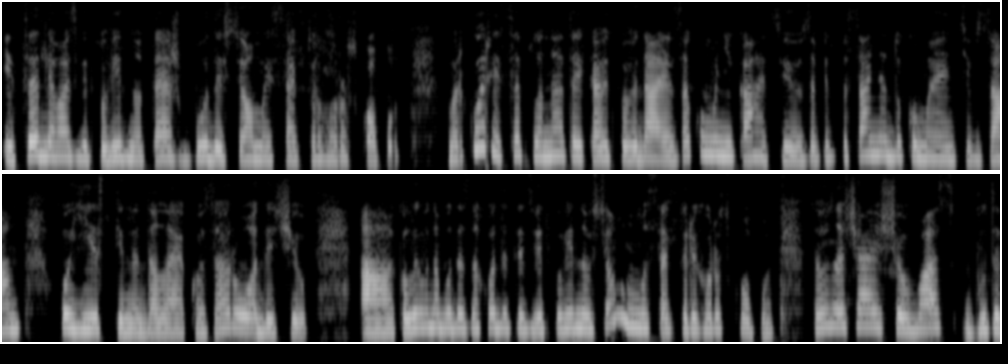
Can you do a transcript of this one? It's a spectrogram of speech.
і це для вас відповідно теж буде сьомий сектор гороскопу. Меркурій це планета, яка відповідає за комунікацію, за підписання документів, за поїздки недалеко, за родичів. А коли вона буде знаходитись відповідно в сьомому секторі гороскопу, це означає, що у вас буде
